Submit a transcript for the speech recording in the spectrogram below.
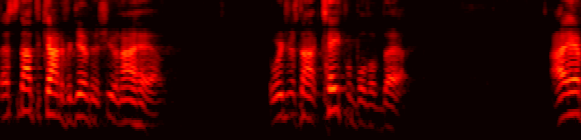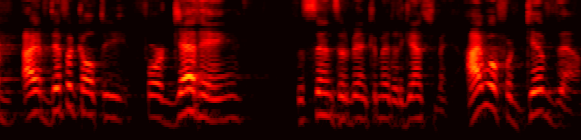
That's not the kind of forgiveness you and I have. We're just not capable of that. I have, I have difficulty forgetting the sins that have been committed against me. I will forgive them,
